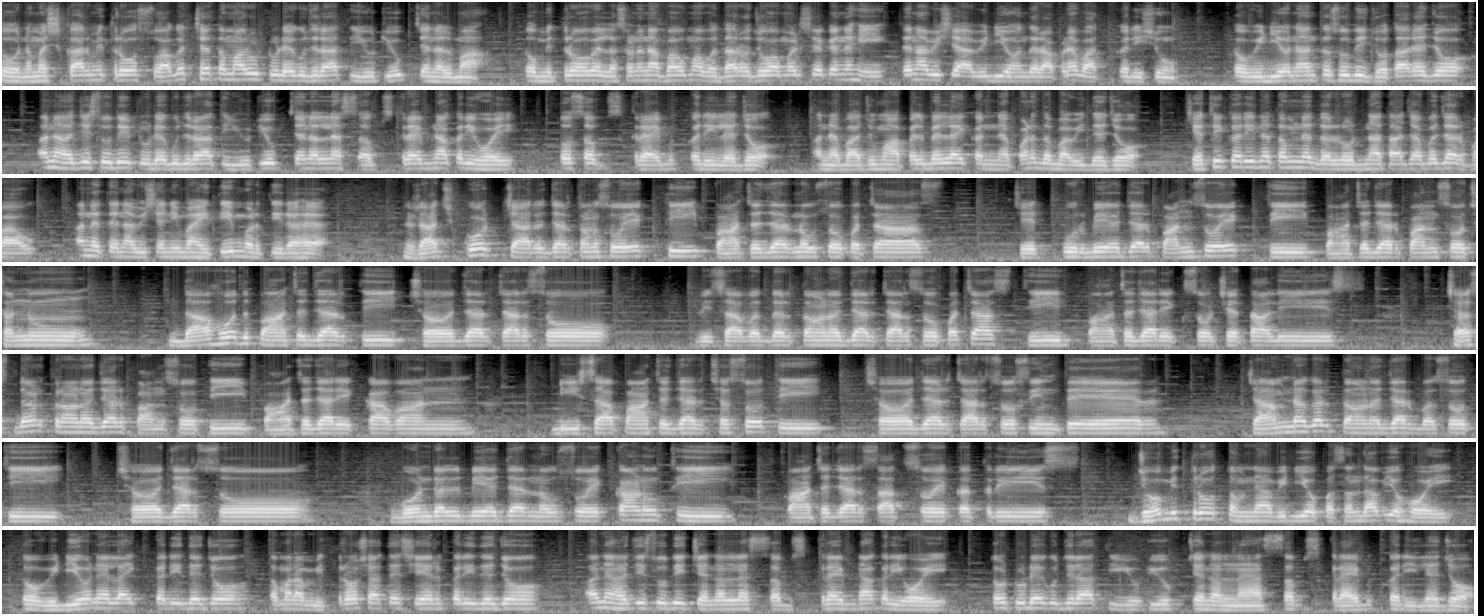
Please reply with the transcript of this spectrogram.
તો નમસ્કાર મિત્રો, સ્વાગત છે તમારું ટુડે ગુજરાત યુટ્યુબ ચેનલમાં. તો મિત્રો, હવે લસણના ભાવમાં વધારો જોવા મળશે કે નહીં, તેના વિશે આ વીડિયો અંદર આપણે વાત કરીશું. તો વિડીયોના અંત સુધી જોતા રહેજો અને હજી સુધી ટુડે ગુજરાત યુટ્યુબ ચેનલને સબસ્ક્રાઇબ ના કરી હોય તો સબસ્ક્રાઇબ કરી લેજો અને બાજુમાં આપેલ બેલ પણ દબાવી દેજો. જેથી કરીને તમને દરરોજના તાજા બજાર ભાવ અને તેના વિશેની માહિતી મળતી રહે. રાજકોટ ચાર હજાર ત્રણસો એકથી પાંચ હજાર નવસો પચાસ જેતપુર બે હજાર પાંચસો એકથી પાંચ હજાર પાંચસો છન્નું, દાહોદ પાંચ હજારથી છ હજાર ચારસો, વિસાવદર ત્રણ હજાર ચારસો પચાસથી પાંચ હજાર એકસો છેતાલીસ, જસદણ ત્રણ હજાર પાંચસોથી પાંચ હજાર એકાવન, ડીસા પાંચ હજાર છસોથી છ હજાર ચારસો સિત્તેર, જામનગર ત્રણ હજાર બસોથી છ હજાર સો ગોંડલ બે હજાર નવસો એકાણુંથી પાંચ હજાર સાતસો એકત્રીસ. જો મિત્રો તમને આ વીડિયો પસંદ આવ્યો હોય, તો વિડીયોને લાઇક કરી દેજો, તમારા મિત્રો સાથે શેર કરી દેજો, અને હજી સુધી ચેનલને સબસ્ક્રાઈબ ના કરી હોય, તો ટુડે ગુજરાત યુટ્યુબ ચેનલને સબસ્ક્રાઈબ કરી લેજો.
